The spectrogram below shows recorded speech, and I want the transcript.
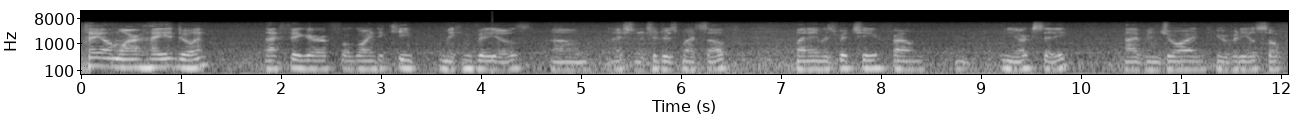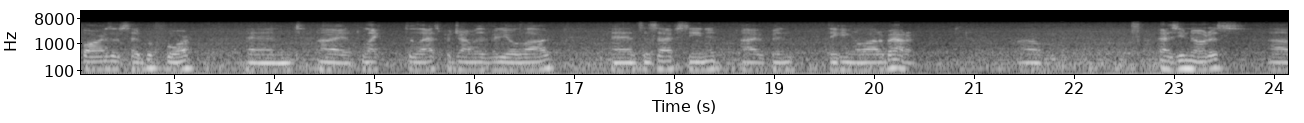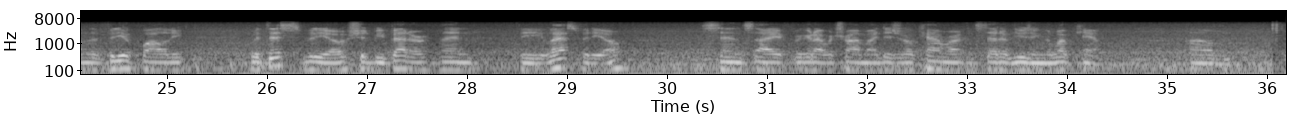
Hey Omar, how you doing? I figure if we're going to keep making videos, um, I should introduce myself. My name is Richie from New York City. I've enjoyed your videos so far, as I've said before, and I liked the last Pajama video log, and since I've seen it, I've been thinking a lot about it. Um, as you notice, um, the video quality with this video should be better than the last video since I figured I would try my digital camera instead of using the webcam. Um,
